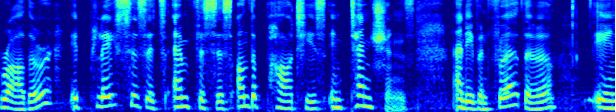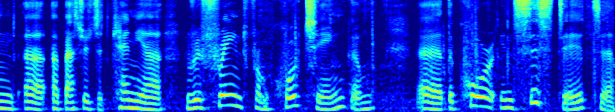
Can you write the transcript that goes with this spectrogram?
Rather, it places its emphasis on the parties' intentions. And even further, in uh, a passage that Kenya refrained from quoting, um, uh, the court insisted uh,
